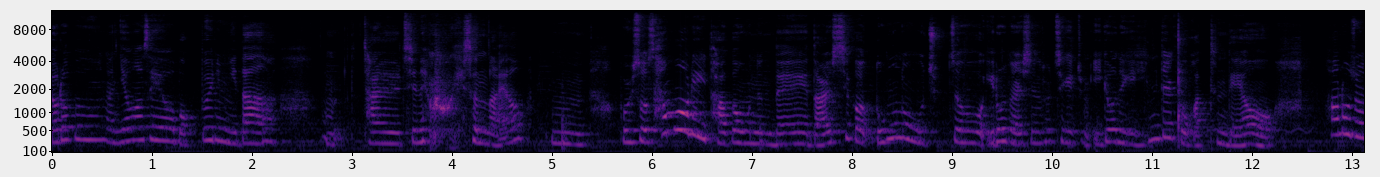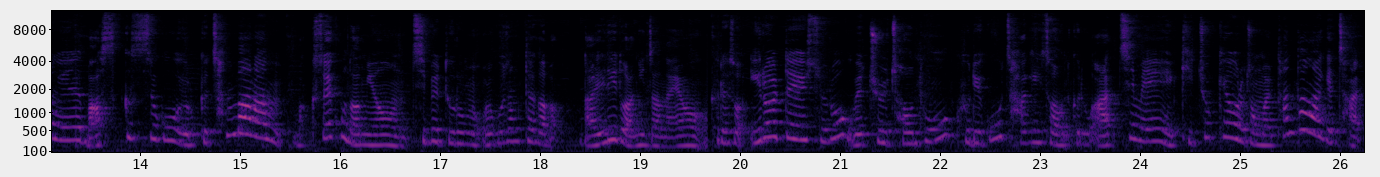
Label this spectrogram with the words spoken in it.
여러분 안녕하세요. 먹부인입니다. 음, 잘 지내고 계셨나요? 음, 벌써 3월이 다가오는데 날씨가 너무너무 춥죠. 이런 날씨는 솔직히 좀 이겨내기 힘들 것 같은데요. 하루 종일 마스크 쓰고 이렇게 찬바람 막 쐬고 나면 집에 들어오면 얼굴 상태가 막 난리도 아니잖아요. 그래서 이럴 때일수록 외출 전후 그리고 자기 전 그리고 아침에 기초 케어를 정말 탄탄하게 잘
